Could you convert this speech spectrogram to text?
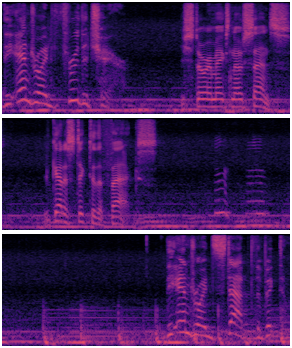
The android threw the chair. Your story makes no sense. You've got to stick to the facts. The android stabbed the victim.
